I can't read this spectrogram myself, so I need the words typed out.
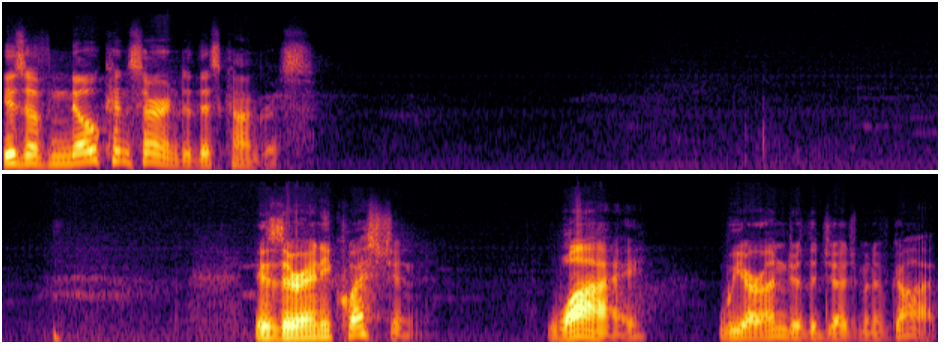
is of no concern to this Congress. Is there any question why we are under the judgment of God?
